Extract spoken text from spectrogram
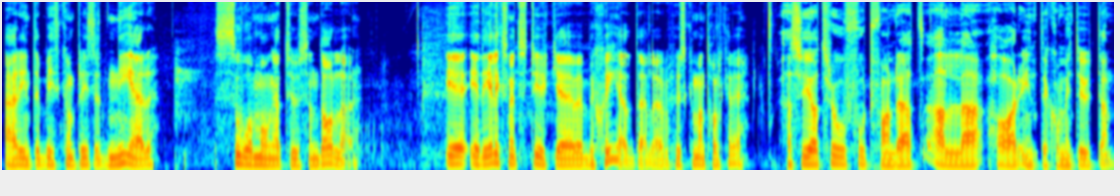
är inte bitcoinpriset ner så många tusen dollar. Är, är det liksom ett styrkebesked eller hur ska man tolka det? Alltså jag tror fortfarande att alla har inte kommit ut än.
